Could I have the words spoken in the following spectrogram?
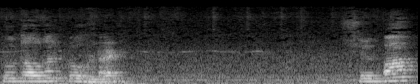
2200 shilpa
